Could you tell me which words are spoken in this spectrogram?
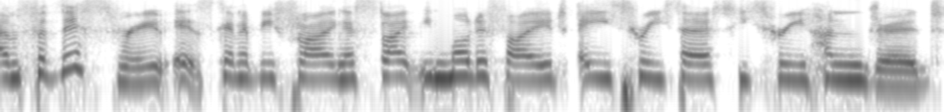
And for this route, it's going to be flying a slightly modified A330 300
